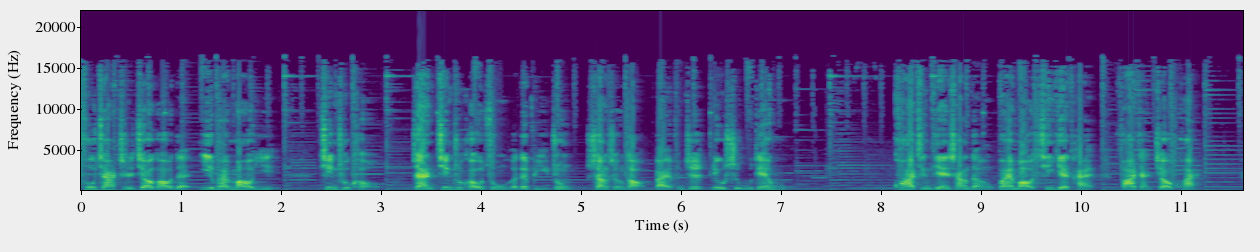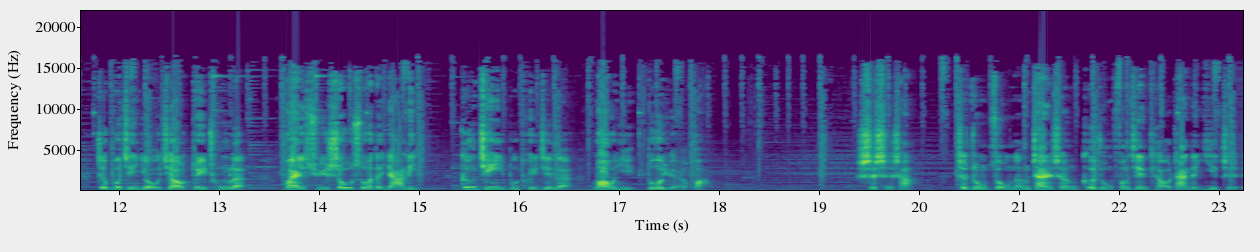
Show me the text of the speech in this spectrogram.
附加值较高的一般贸易进出口。占进出口总额的比重上升到百分之六十五点五，跨境电商等外贸新业态发展较快，这不仅有效对冲了外需收缩的压力，更进一步推进了贸易多元化。事实上，这种总能战胜各种风险挑战的意志，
